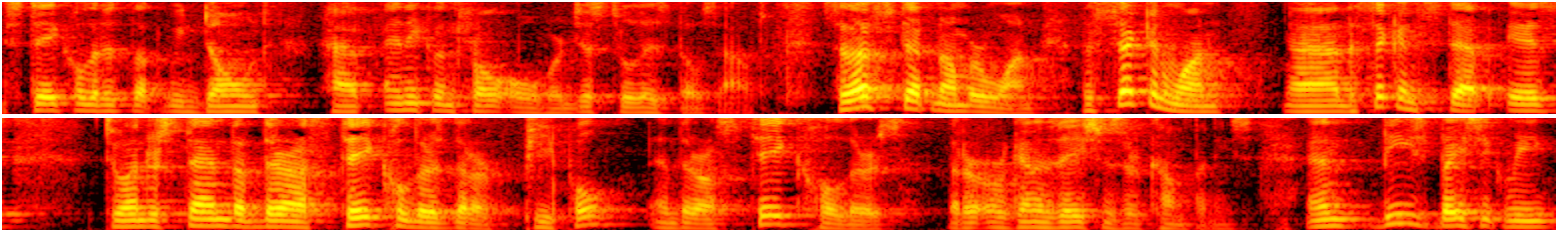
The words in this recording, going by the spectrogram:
stakeholders that we don't have any control over, just to list those out. So that's step number one. The second one, uh, the second step is to understand that there are stakeholders that are people and there are stakeholders that are organizations or companies. And these basically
